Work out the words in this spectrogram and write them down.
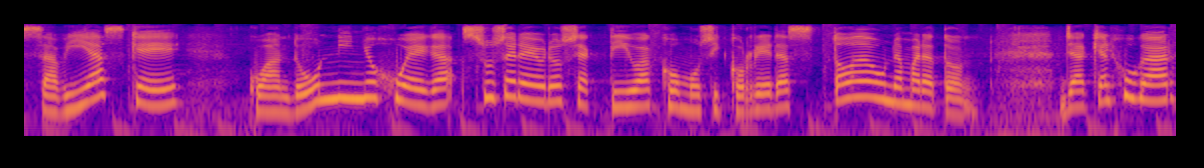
¿Sabías que cuando un niño juega, su cerebro se activa como si corrieras toda una maratón, ya que al jugar,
